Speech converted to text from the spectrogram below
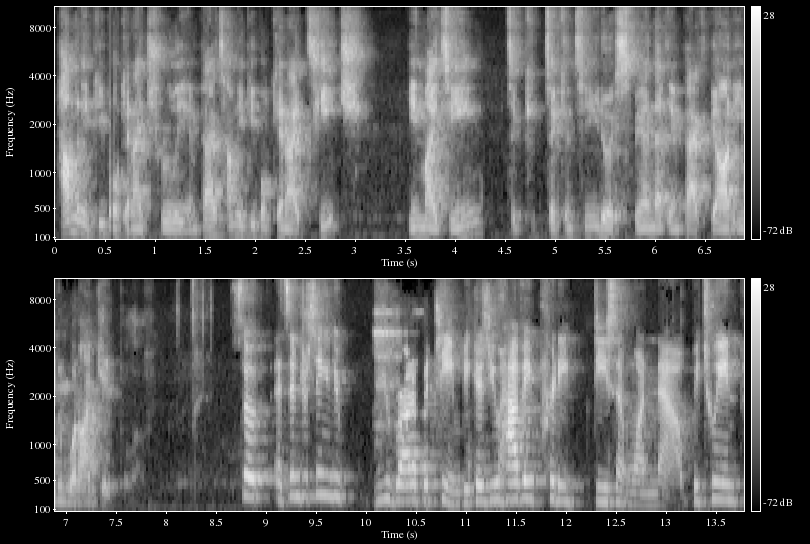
how many people can I truly impact? How many people can I teach in my team to, to continue to expand that impact beyond even what I'm capable of? So it's interesting you brought up a team because you have a pretty decent one now between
